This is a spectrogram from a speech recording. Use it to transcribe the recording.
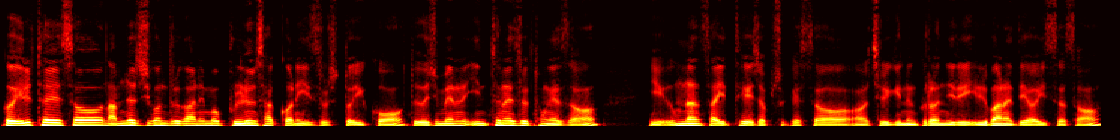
그 일터에서 남녀 직원들 간에 뭐 불륜 사건이 있을 수도 있고 또 요즘에는 인터넷을 통해서 이 음란 사이트에 접속해서 즐기는 그런 일이 일반화되어 있어서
